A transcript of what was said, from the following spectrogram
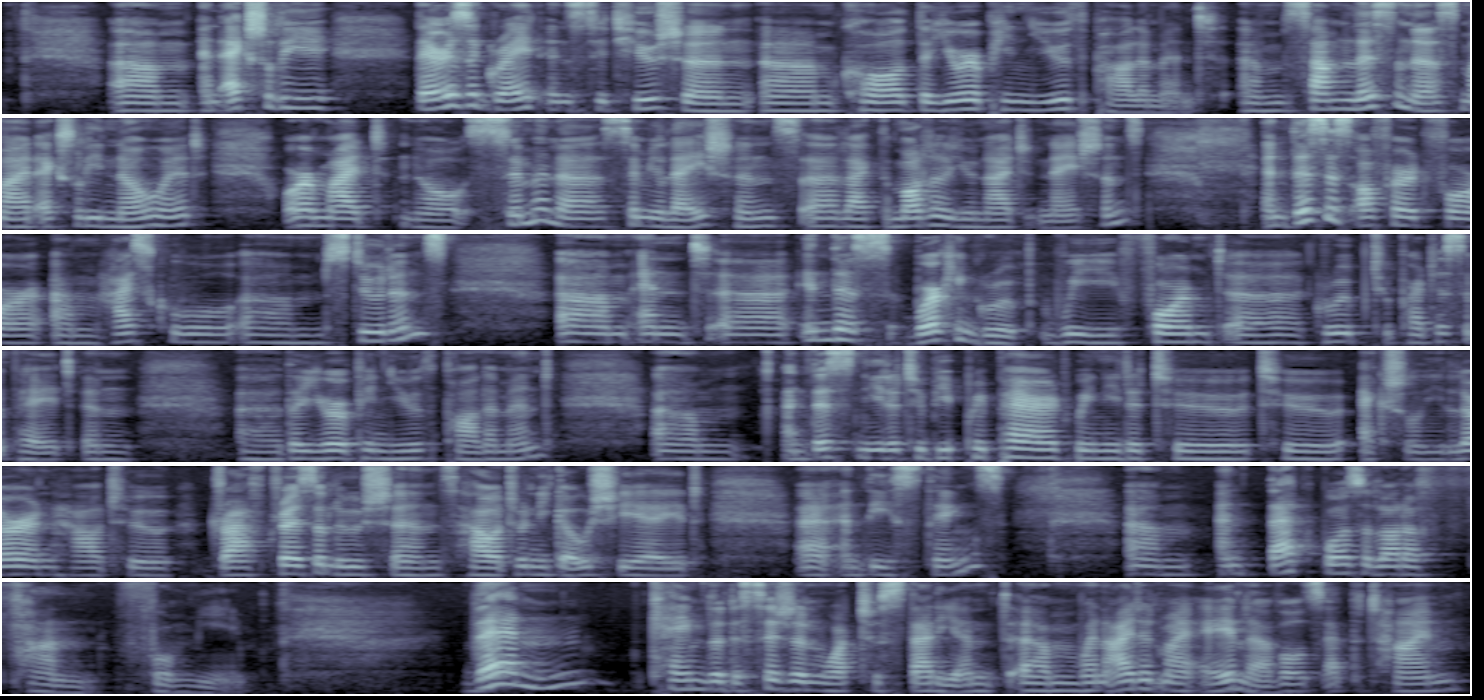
Um, and actually, there is a great institution um, called the European Youth Parliament. Um, some listeners might actually know it or might know similar simulations uh, like the Model United Nations. And this is offered for um, high school um, students. Um, and uh, in this working group, we formed a group to participate in uh, the European Youth Parliament. Um, and this needed to be prepared. We needed to to actually learn how to draft resolutions, how to negotiate, uh, and these things. Um, and that was a lot of fun for me. Then came the decision what to study. And um, when I did my A levels at the time,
